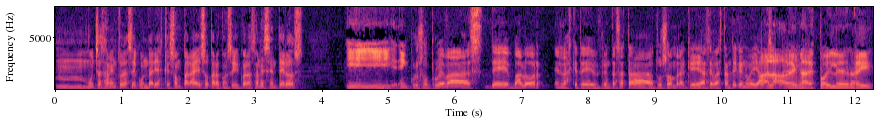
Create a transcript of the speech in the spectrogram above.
muchas aventuras secundarias que son para eso, para conseguir corazones enteros. Y e incluso pruebas de valor en las que te enfrentas hasta tu sombra, que hace bastante que no veía. la venga, spoiler ahí.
